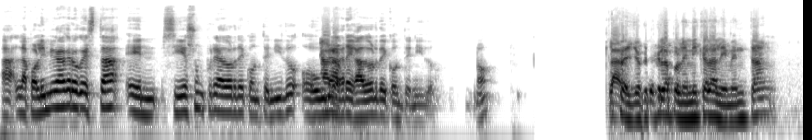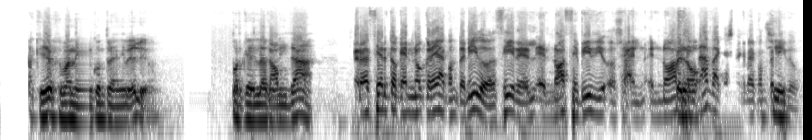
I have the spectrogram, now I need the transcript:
Ah, la polémica creo que está en si es un creador de contenido o un Claro. agregador de contenido, ¿no? Claro. Pero yo creo que la polémica la alimentan aquellos que van en contra de Nivelio. Porque la No. realidad. Pero es cierto que él no crea contenido, es decir, él, él no hace vídeos, o sea, él, él no hace Pero- nada que se crea contenido.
